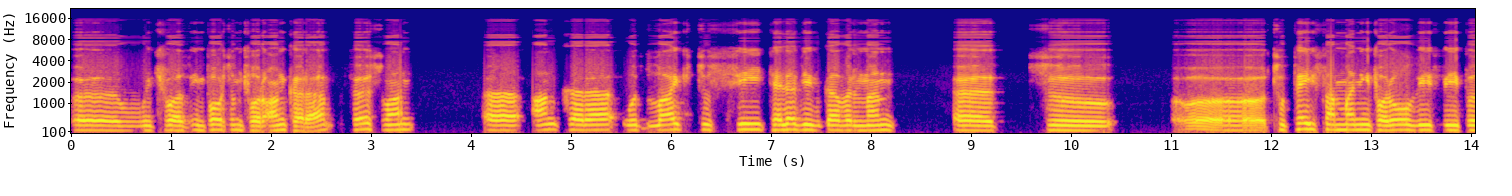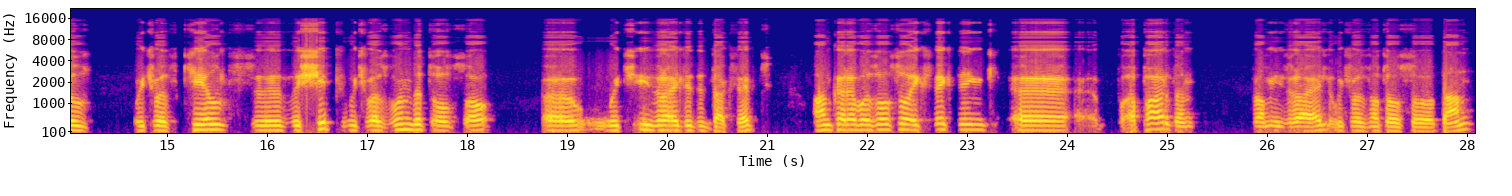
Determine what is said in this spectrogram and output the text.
uh, which was important for Ankara. First one, uh, Ankara would like to see Tel Aviv government uh, to uh, to pay some money for all these people which was killed, uh, the ship which was wounded also, uh, which Israel didn't accept. Ankara was also expecting uh, a pardon from Israel, which was not also done.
